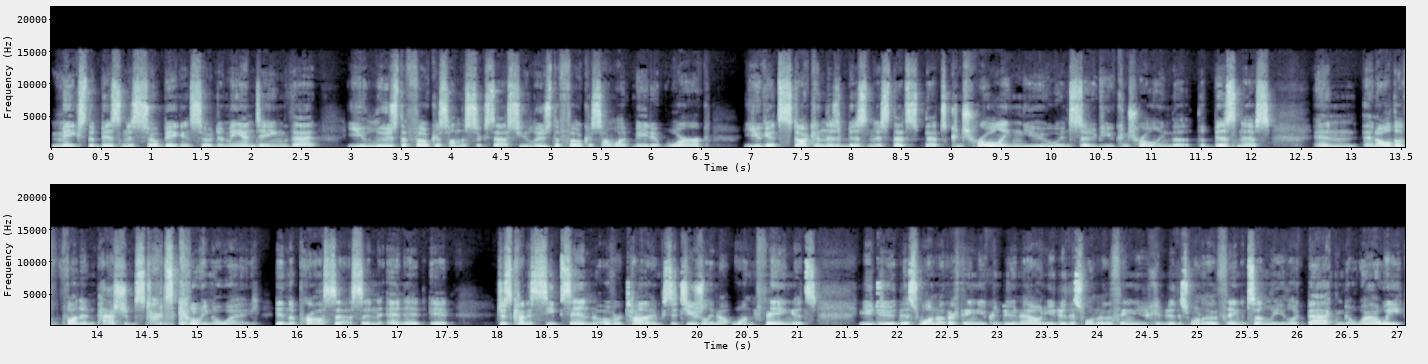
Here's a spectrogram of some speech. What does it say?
makes the business so big and so demanding that you lose the focus on the success. You lose the focus on what made it work. You get stuck in this business that's that's controlling you instead of you controlling the the business and and all the fun and passion starts going away in the process and and it it just kind of seeps in over time because it's usually not one thing it's you do this one other thing you can do now and you do this one other thing you can do this one other thing and suddenly you look back and go wow we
